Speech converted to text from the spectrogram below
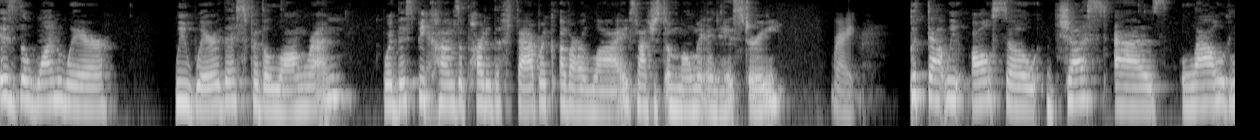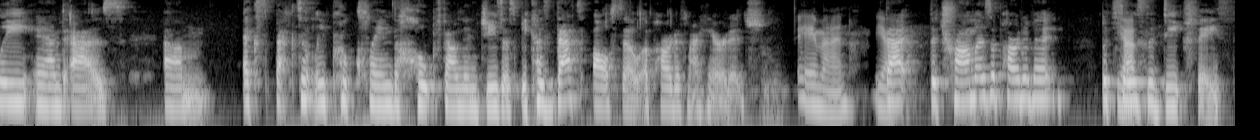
is the one where we wear this for the long run, where this becomes yeah. a part of the fabric of our lives, not just a moment in history. Right. But that we also just as loudly and as um, expectantly proclaim the hope found in Jesus, because that's also a part of my heritage. Amen. Yeah. That the trauma is a part of it, but so yep. is the deep faith.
